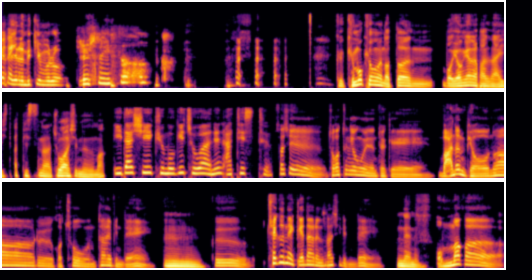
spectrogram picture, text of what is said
약간 이런 느낌으로. 줄 수 있어. 그 규목형은 어떤 뭐 영향을 받은 아이- 아티스트나 좋아하시는 음악? 이다시 규목이 좋아하는 아티스트. 사실 저 같은 경우에는 되게 많은 변화를 거쳐온 타입인데 음, 그 최근에 깨달은 사실인데 네네. 엄마가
